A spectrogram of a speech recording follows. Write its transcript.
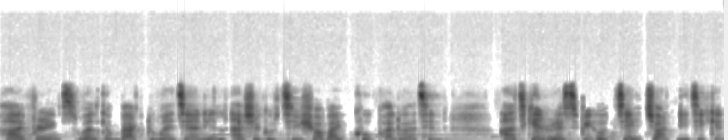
Hi friends, welcome back to my channel. আশা করছি সবাই খুব ভালো আছেন। আজকের রেসিপি হচ্ছে চাটনি চিকেন।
